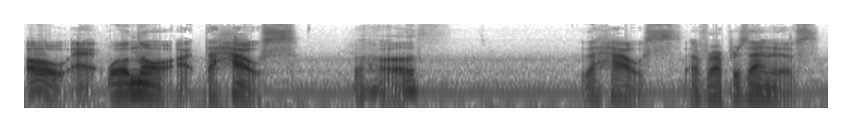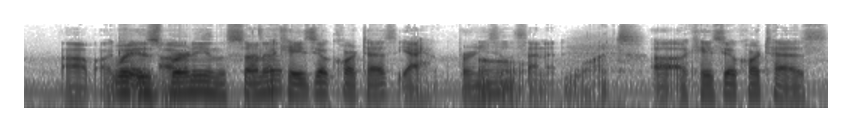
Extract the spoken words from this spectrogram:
Oh, uh, well, no, uh, the House, the House? the House of Representatives. Um, Wait, is Bernie in the Senate? Ocasio Cortez, yeah, Bernie's in Oh, the Senate. What? Uh, Ocasio Cortez,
